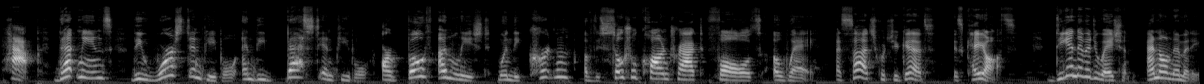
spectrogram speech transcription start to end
hap. That means the worst in people and the best in people are both unleashed when the curtain of the social social contract falls away. As such, what you get is chaos. De-individuation, anonymity,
